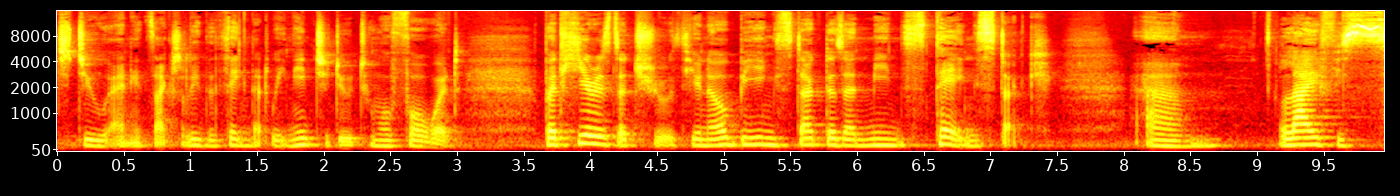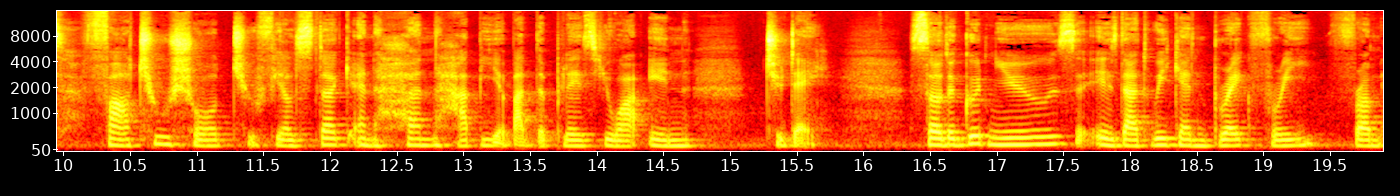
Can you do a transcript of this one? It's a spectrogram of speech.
to do, and it's actually the thing that we need to do to move forward. But here is the truth you know, being stuck doesn't mean staying stuck. Um, life is far too short to feel stuck and unhappy about the place you are in today. So, the good news is that we can break free from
